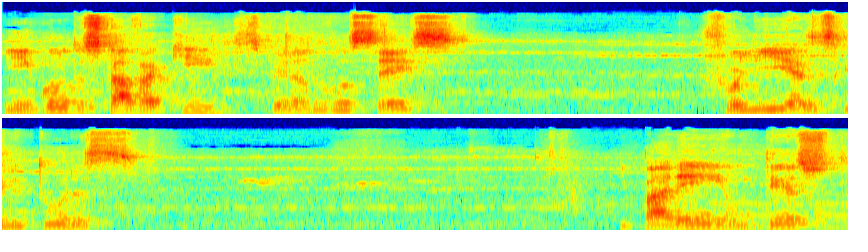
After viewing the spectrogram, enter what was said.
E enquanto estava aqui esperando vocês, folhei as escrituras e parei em um texto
